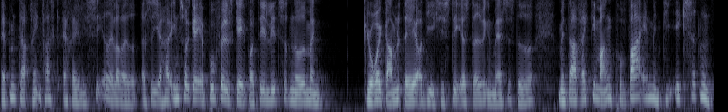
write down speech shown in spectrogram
af dem, der rent faktisk er realiseret allerede. Altså jeg har indtryk af, at bofællesskaber, det er lidt sådan noget, man gjorde i gamle dage, og de eksisterer stadigvæk en masse steder. Men der er rigtig mange på vej, men de er ikke sådan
